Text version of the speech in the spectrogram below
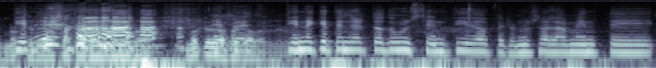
y no Tiene- quería sacar el libro. No quería Entonces, sacar el libro. Tiene que tener todo un sentido, pero no solamente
